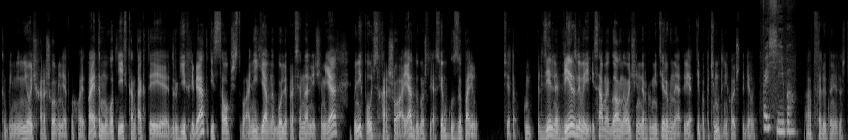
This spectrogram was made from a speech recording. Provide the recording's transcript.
как бы, не, не очень хорошо у меня это выходит. Поэтому вот есть контакты других ребят из сообщества, они явно более профессиональные, чем я, у них получится хорошо, а я думаю, что я съемку запарю. Все это предельно вежливый и, самое главное, очень аргументированный ответ. Типа, почему ты не хочешь это делать? Спасибо. Абсолютно не то, что.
